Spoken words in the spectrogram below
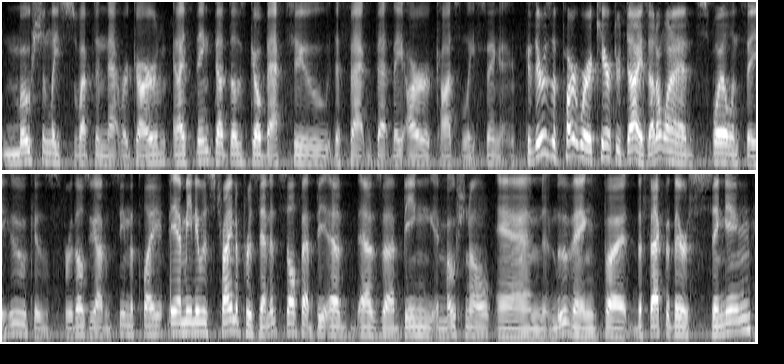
emotionally swept in that regard. And I think that does go back to the fact that they are constantly singing. Because there was a part where a character dies. I don't want to spoil and say who, because for those who haven't seen the play, I mean, it was trying to present itself be, uh, as uh, being emotional and moving, but the fact that they're singing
